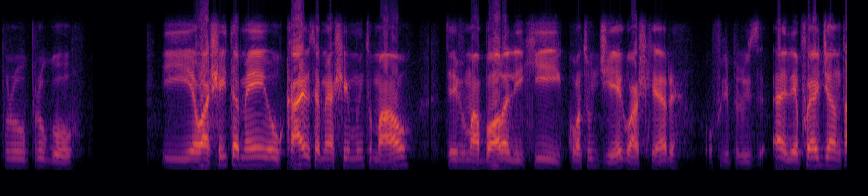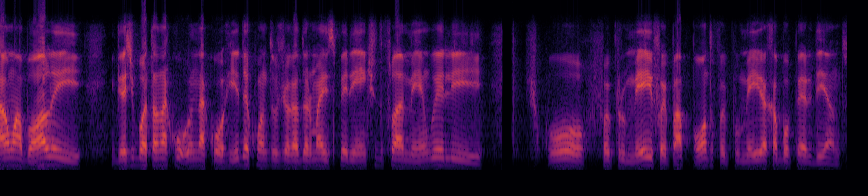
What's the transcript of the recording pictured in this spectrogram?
pro, pro gol. E eu achei também, o Caio também achei muito mal. Teve uma bola ali que, contra o Diego, acho que era, o Felipe Luiz. É, ele foi adiantar uma bola e, em vez de botar na, na corrida, contra o jogador mais experiente do Flamengo, ele ficou, foi pro meio, foi pra ponta, foi pro meio e acabou perdendo.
